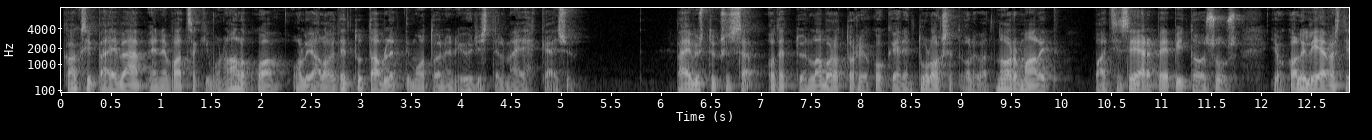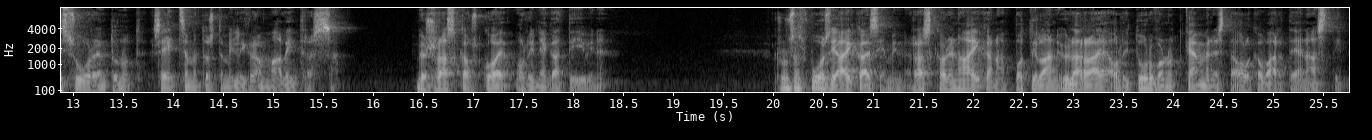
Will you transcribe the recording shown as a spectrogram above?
Kaksi päivää ennen vatsakivun alkua oli aloitettu tablettimuotoinen yhdistelmäehkäisy. Päivystyksessä otettujen laboratoriokokeiden tulokset olivat normaalit, paitsi CRP-pitoisuus, joka oli lievästi suurentunut 17 mg litrassa. Myös raskauskoe oli negatiivinen. Runsas vuosi aikaisemmin raskauden aikana potilaan yläraja oli turvonnut kämmenestä olkavarteen asti.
